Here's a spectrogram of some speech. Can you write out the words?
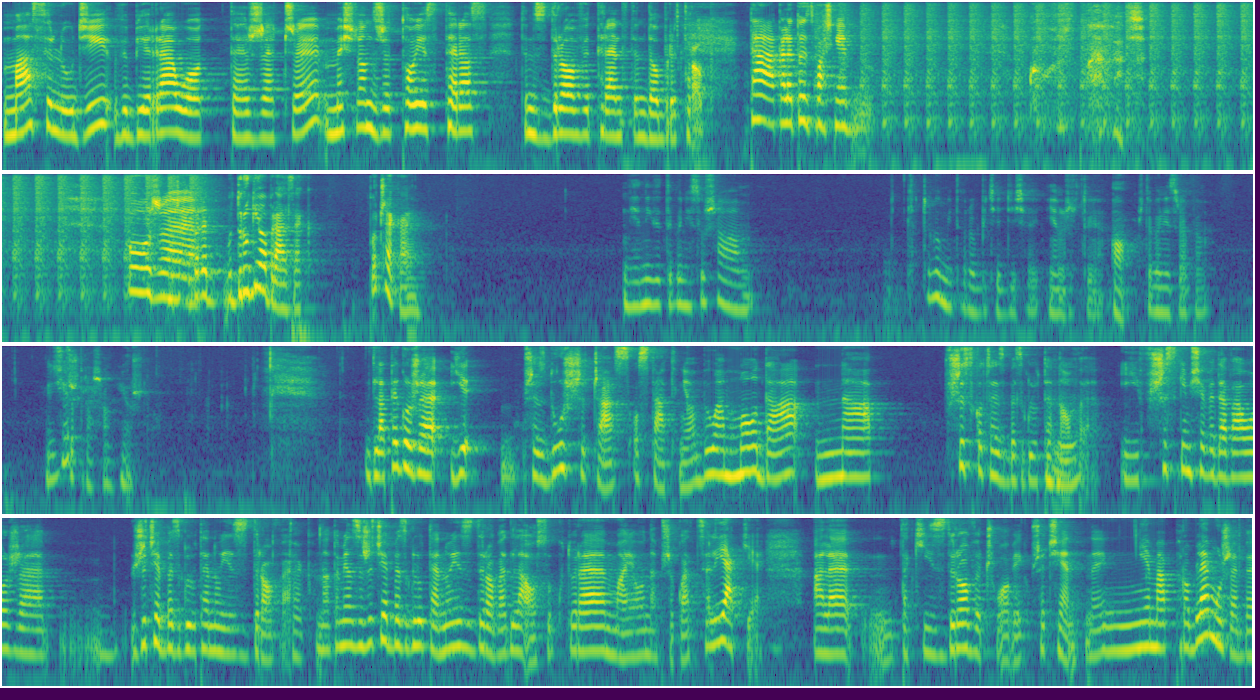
masy ludzi wybierało te rzeczy, myśląc, że to jest teraz ten zdrowy trend, ten dobry trop. Tak, ale to jest właśnie Boże! drugi obrazek. Poczekaj. Ja nigdy tego nie słyszałam. Dlaczego mi to robicie dzisiaj? Nie no, żartuję. O. Już tego nie zrobię. Widzisz? Zapraszam. Już. Dlatego, że je, przez dłuższy czas ostatnio była moda na wszystko, co jest bezglutenowe. I wszystkim się wydawało, że życie bez glutenu jest zdrowe. Tak. Natomiast życie bez glutenu jest zdrowe dla osób, które mają na przykład celiakię. Ale mm, taki zdrowy człowiek, przeciętny, nie ma problemu, żeby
